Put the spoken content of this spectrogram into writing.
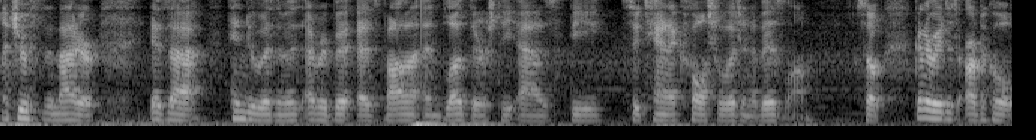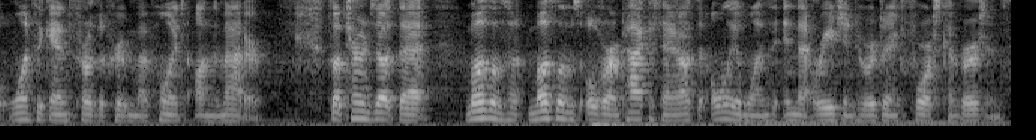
The truth of the matter is that Hinduism is every bit as violent and bloodthirsty as the satanic false religion of Islam. So, I'm going to read this article once again further proving my point on the matter. So it turns out that Muslims Muslims over in Pakistan are not the only ones in that region who are doing forced conversions.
